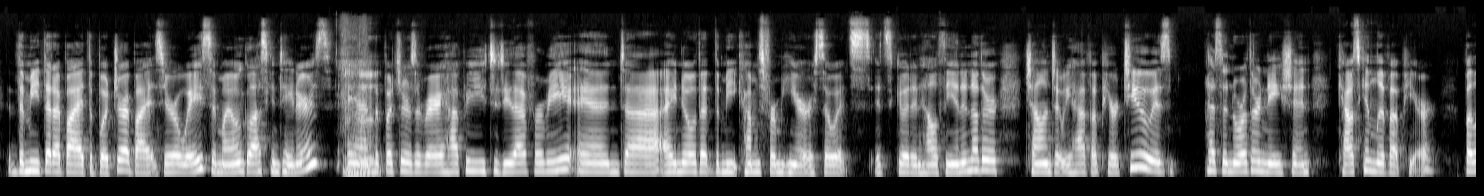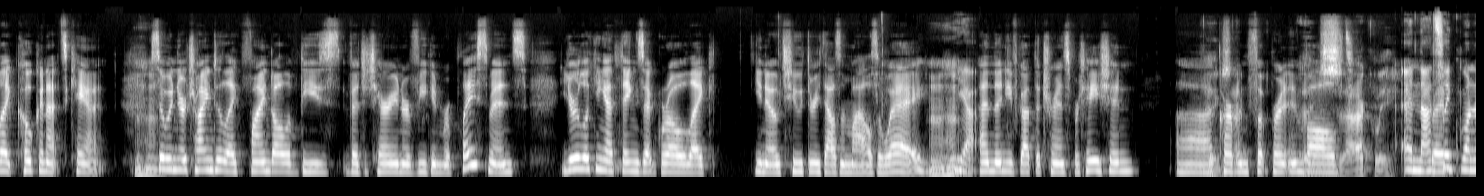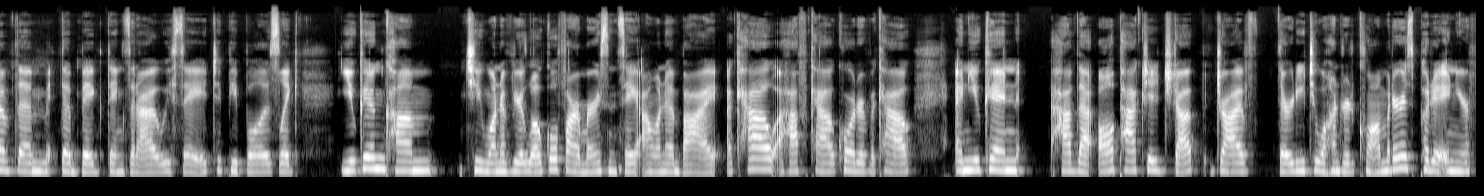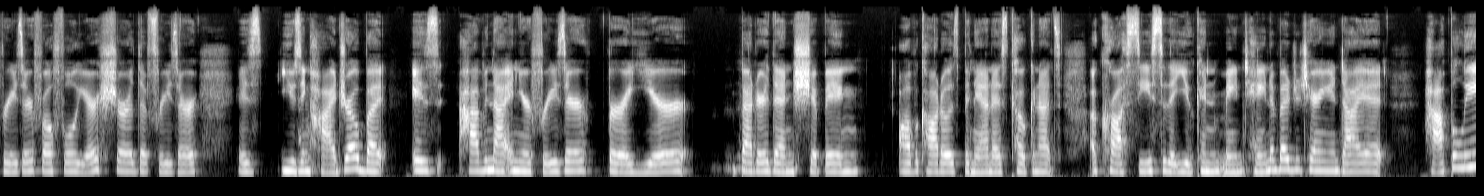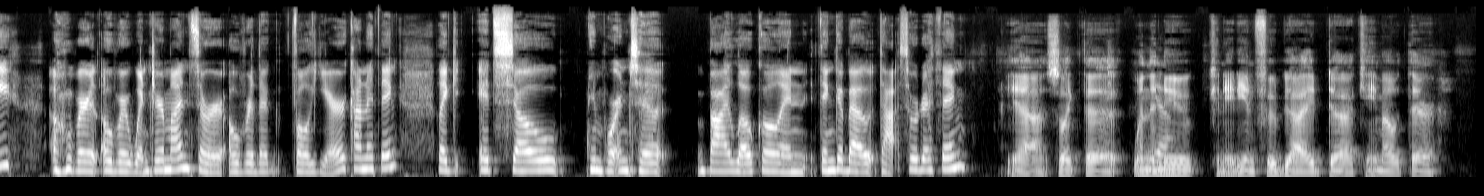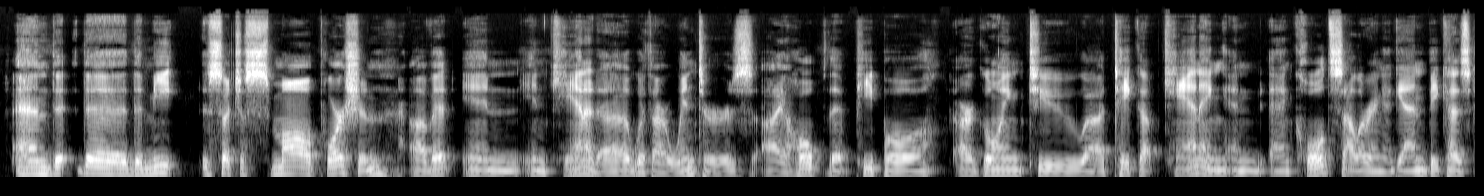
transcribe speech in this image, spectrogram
the meat that I buy at the butcher, I buy at zero waste in my own glass containers, and the butchers are very happy to do that for me. And uh, I know that the meat comes from here, so it's it's good and healthy. And another challenge that we have up here too is, as a northern nation, cows can live up here, but like coconuts can't. So when you're trying to like find all of these vegetarian or vegan replacements, you're looking at things that grow like you know two three thousand miles away, Yeah. and then you've got the transportation. Uh, Exact- carbon footprint involved. Exactly. And that's Right. like one of the the big things that I always say to people is like you can come to one of your local farmers and say I want to buy a cow, a half cow, a quarter of a cow, and you can have that all packaged up, drive 30 to 100 kilometers, put it in your freezer for a full year. Sure, the freezer is using hydro, but is having that in your freezer for a year better than shipping avocados, bananas, coconuts across seas so that you can maintain a vegetarian diet happily over over winter months or over the full year kind of thing. Like it's so important to buy local and think about that sort of thing. Yeah, it's like the when the Yeah. new Canadian Food Guide uh, came out there, and the, the the meat is such a small portion of it in in Canada with our winters. I hope that people are going to uh, take up canning and and cold cellaring again because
